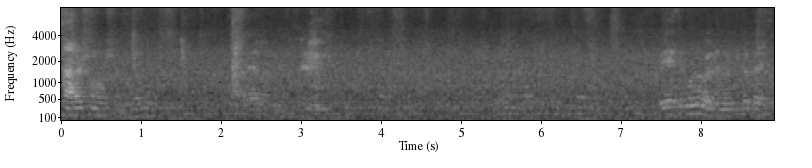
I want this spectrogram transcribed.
সারা সমস্যা নেই। এসি বন্ধ করে দেন, ভিতর দিয়ে আসতেছে।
